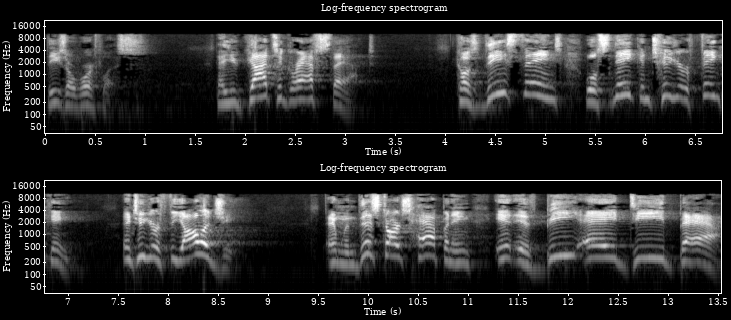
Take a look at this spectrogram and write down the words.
these are worthless. Now you've got to grasp that. Because these things will sneak into your thinking, into your theology. And when this starts happening, it is B A D bad.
